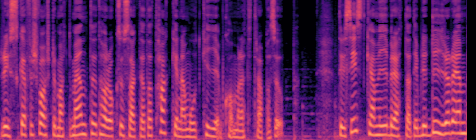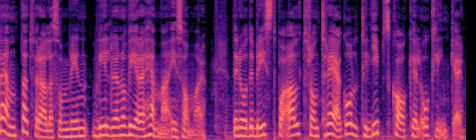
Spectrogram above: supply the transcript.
Ryska försvarsdepartementet har också sagt att attackerna mot Kiev kommer att trappas upp. Till sist kan vi berätta att det blir dyrare än väntat för alla som vill renovera hemma i sommar. Det råder brist på allt från trägolv till gips, kakel och klinker.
